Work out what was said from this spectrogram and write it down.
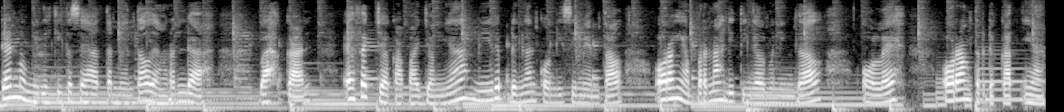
dan memiliki kesehatan mental yang rendah. Bahkan, efek jangka panjangnya mirip dengan kondisi mental orang yang pernah ditinggal meninggal oleh orang terdekatnya.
